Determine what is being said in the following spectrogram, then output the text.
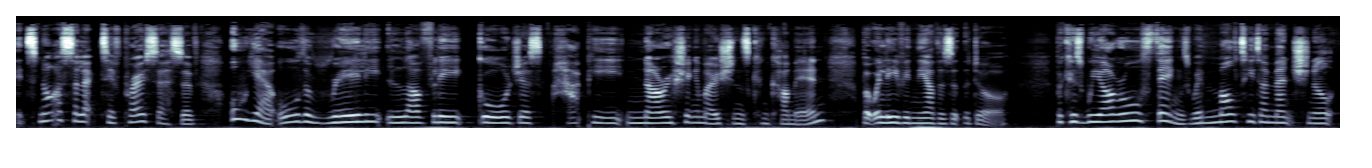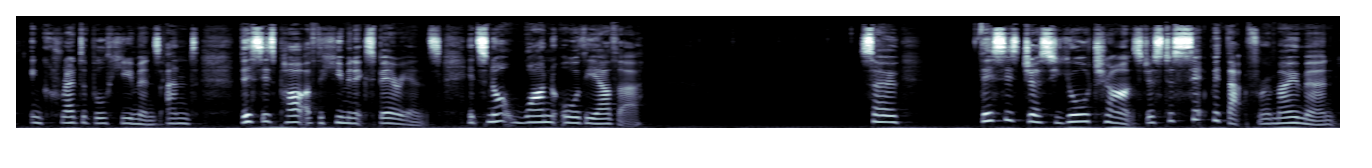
it's not a selective process of, oh, yeah, all the really lovely, gorgeous, happy, nourishing emotions can come in, but we're leaving the others at the door because we are all things. We're multidimensional, incredible humans, and this is part of the human experience. It's not one or the other. So, this is just your chance just to sit with that for a moment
